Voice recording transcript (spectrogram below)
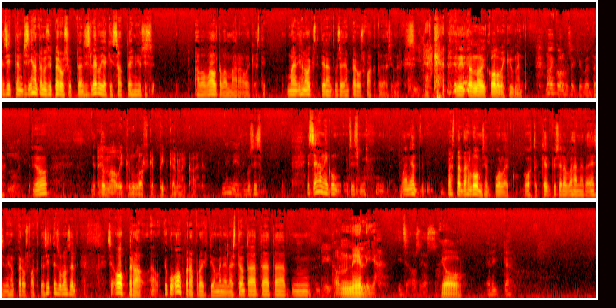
Ja sitten siis ihan tämmöisiä perusjuttuja. Siis levyjäkin sä oot tehnyt jo siis aivan valtavan määrän oikeasti. Mä en ihan oikeasti tiedän tämmöisiä ihan perusfaktoja esimerkiksi. Niitä on noin 30. Noin 30. Joo. Ja En mä oo vittinyt laskea pitkän aikaa enää. niin, niin, kuin siis, ja sehän niin kuin, siis, mä en ihan, päästään tähän luomisen puolelle kohta, ky- kysellä vähän näitä ensin ihan perusfaktoja. Sitten sulla on se, se opera, joku operaprojekti on meneillään, sitten on tämä, tämä, tämä mm, Niitä on neljä. itse asiassa. Joo. Elikkä,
